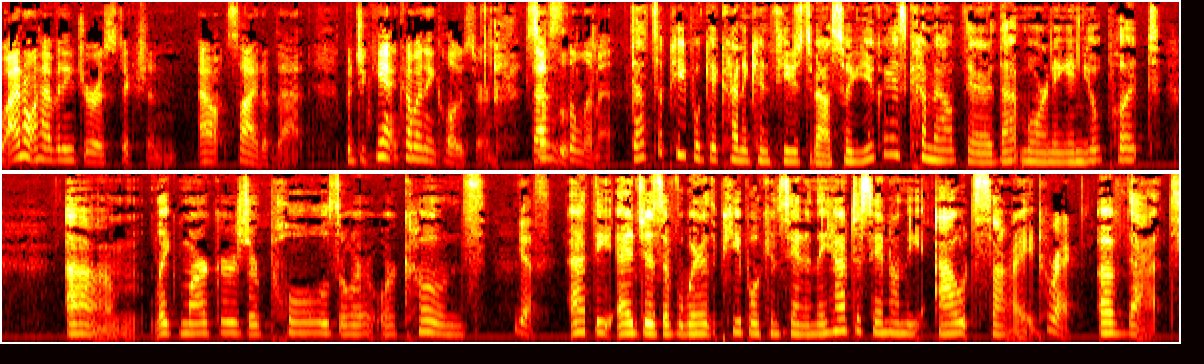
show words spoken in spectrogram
I don't have any jurisdiction outside of that. But you can't come any closer. That's So the limit. That's what people get kind of confused about. So you guys come out there that morning and you'll put um, like markers or poles or, or cones Yes. at the edges of where the people can stand, and they have to stand on the outside Correct. of that.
